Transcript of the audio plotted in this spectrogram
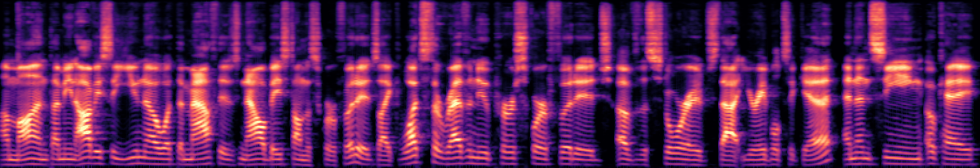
a month. I mean, obviously, you know what the math is now based on the square footage. Like, what's the revenue per square footage of the storage that you're able to get? And then seeing, okay,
